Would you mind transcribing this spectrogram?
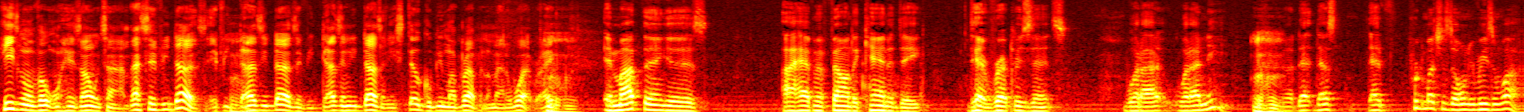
He's gonna vote on his own time. That's if he does. If he mm-hmm. does, he does. If he doesn't, he doesn't. He's still gonna be my brother, no matter what, right? And my thing is, I haven't found a candidate that represents what I what I need. You know, that that's that pretty much is the only reason why.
